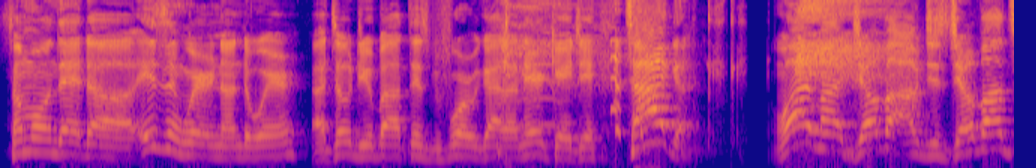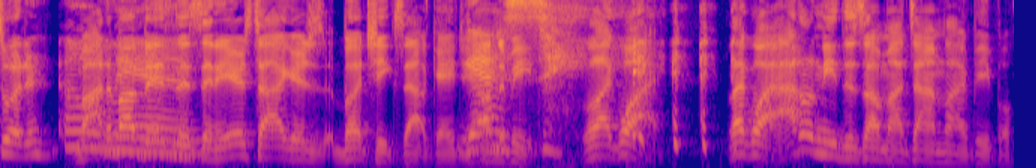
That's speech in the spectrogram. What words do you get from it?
Someone that uh, isn't wearing underwear. I told you about this before we got on air, KJ. Tyga. Why am I jump? I just jump on Twitter, Oh, minding my business, and here's Tyga's butt cheeks out, KJ, on the Yes. beach. Like why? like why? I don't need this on my timeline, people.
